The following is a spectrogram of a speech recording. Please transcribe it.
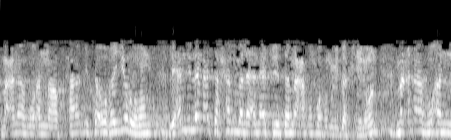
معناه أن أصحابي سأغيرهم لأني لن أتحمل أن أجلس معهم وهم يدخنون. معناه أن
